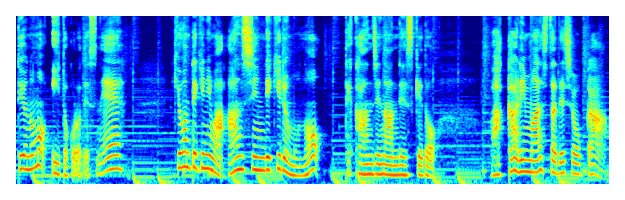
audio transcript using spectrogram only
っていうのもいいところですね。基本的には安心できるものって感じなんですけど分かりましたでしょうか？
